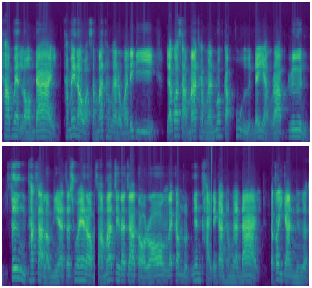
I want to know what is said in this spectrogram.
ภาพแวดล้อมได้ทำให้เราอะสามารถทำงานออกมาได้ดี แล้วก็สามารถทำงานร่วมกับผู้อื่นได้อย่างราบรื่น ซึ่งทักษะเหล่านี้จะช่วยให้เราสามารถเจรจาต่อรอง และกำหนดเงื่อนไขในการทำงานได้แล้วก็อีกการหนึ่งอะ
